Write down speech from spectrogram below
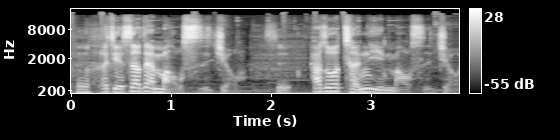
而且是要在卯时酒。是，他说晨饮卯时酒，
